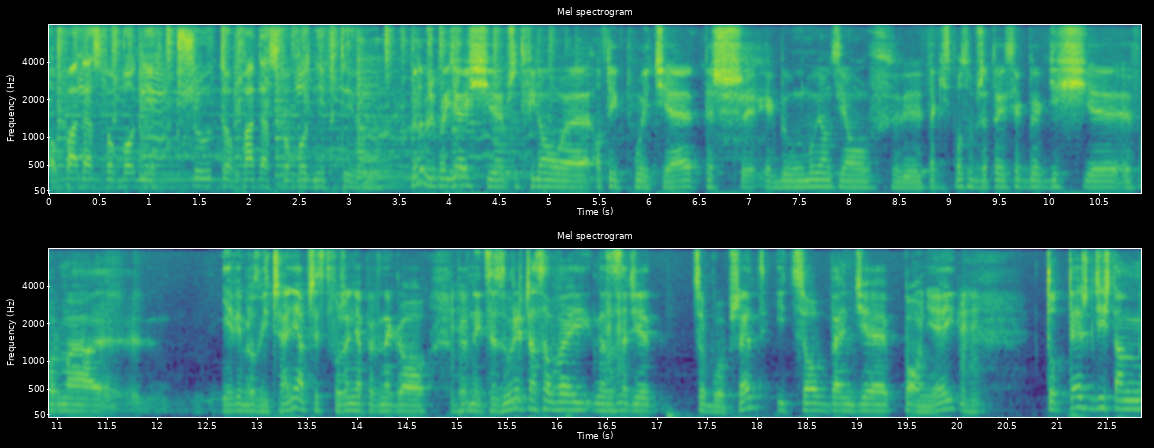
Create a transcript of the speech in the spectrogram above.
Opada swobodnie w przód, opada swobodnie w tył. No dobrze, powiedziałeś e, przed chwilą e, o tej płycie, też e, jakby ujmując ją w taki sposób, że to jest jakby gdzieś forma, nie wiem, rozliczenia czy stworzenia pewnego, pewnej cezury czasowej na zasadzie co było przed i co będzie po niej. To też gdzieś tam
